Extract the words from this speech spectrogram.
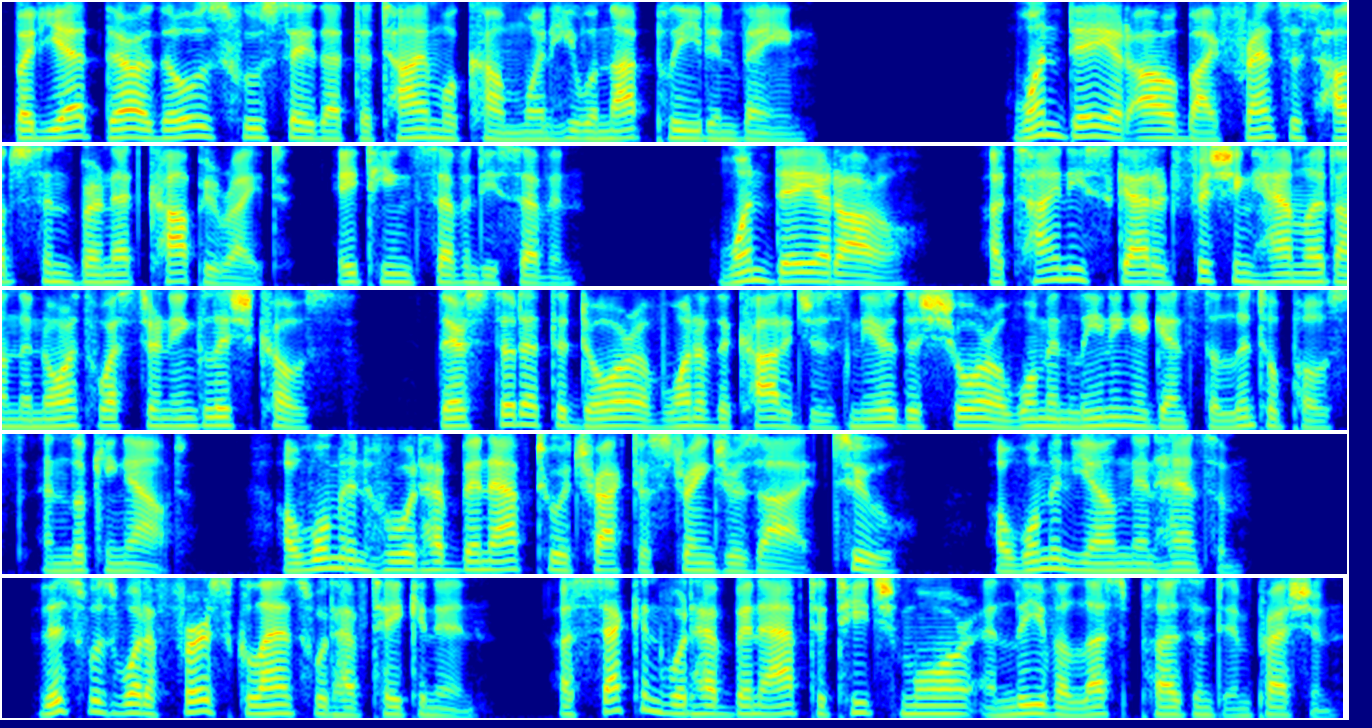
But yet there are those who say that the time will come when he will not plead in vain. One Day at Arle by Frances Hodgson Burnett Copyright, 1877. One day at Arle, a tiny scattered fishing hamlet on the northwestern English coast, there stood at the door of one of the cottages near the shore a woman leaning against a lintel post and looking out. A woman who would have been apt to attract a stranger's eye, too, a woman young and handsome. This was what a first glance would have taken in, a second would have been apt to teach more and leave a less pleasant impression.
